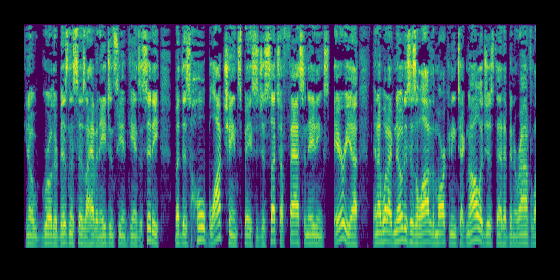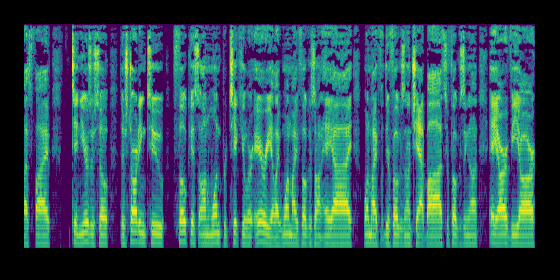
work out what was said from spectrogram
you know, grow their businesses. I have an agency in Kansas City, but this whole blockchain space is just such a fascinating area. And I, what I've noticed is a lot of the marketing technologists that have been around for the last five, 10 years or so, they're starting to focus on one particular area. Like one might focus on AI, one might, they're focusing on chatbots, they're focusing on AR, VR,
